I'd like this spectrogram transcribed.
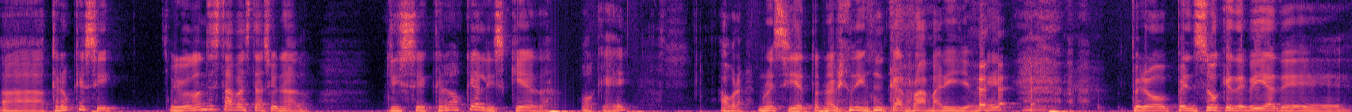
ah, creo que sí. digo, ¿dónde estaba estacionado? Dice, creo que a la izquierda. Ok. Ahora, no es cierto, no había ningún carro amarillo. Pero pensó que debía de,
